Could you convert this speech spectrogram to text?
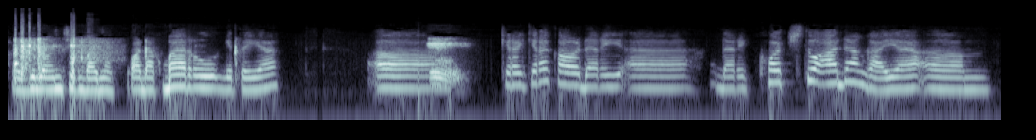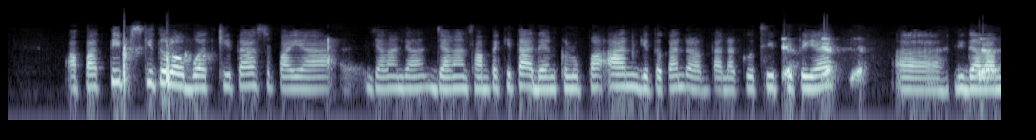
lagi launching banyak produk baru gitu ya. Hmm. kira-kira kalau dari eh, dari coach tuh ada nggak ya em, apa tips gitu loh buat kita supaya jangan jangan jangan sampai kita ada yang kelupaan gitu kan dalam tanda kutip Ya, gitu ya ya, ya. eh, di dalam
